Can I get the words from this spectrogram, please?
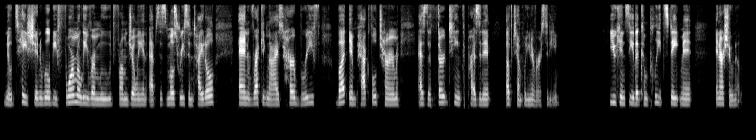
notation will be formally removed from JoAnne Epps's most recent title and recognize her brief but impactful term as the 13th president of Temple University. You can see the complete statement in our show notes.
